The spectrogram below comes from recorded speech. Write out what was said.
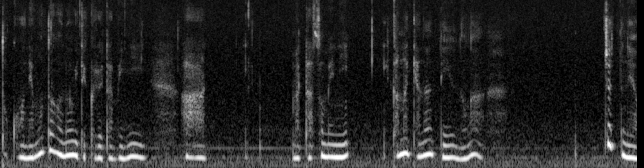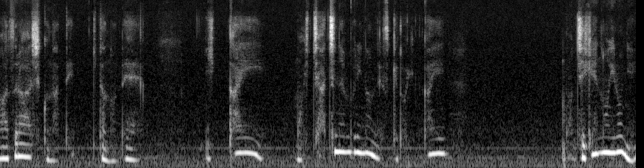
とこう根元が伸びてくるたびにああまた染めに行かなきゃなっていうのがちょっとね煩わしくなってきたので一回もう78年ぶりなんですけど一回もう地毛の色に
